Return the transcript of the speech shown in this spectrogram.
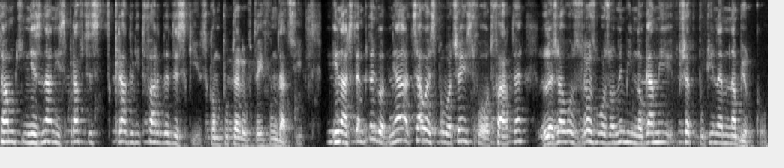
tam nieznani sprawcy skradli twarde dyski z komputerów tej fundacji. I następnego dnia całe społeczeństwo otwarte leżało z rozłożonymi nogami przed Putinem na biurku.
